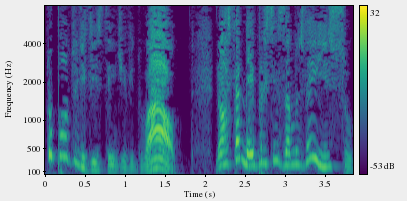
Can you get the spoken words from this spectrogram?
Do ponto de vista individual, nós também precisamos ver isso.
